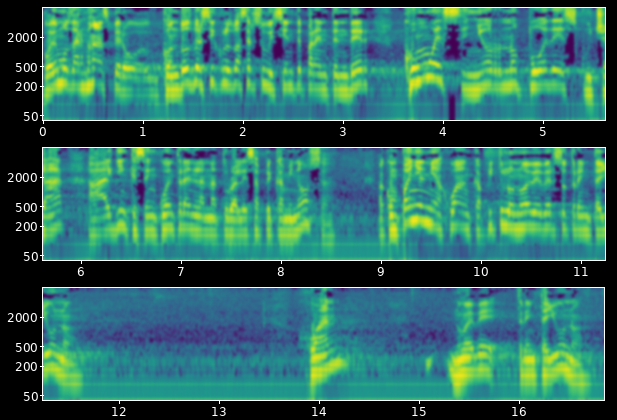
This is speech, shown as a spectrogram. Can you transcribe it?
podemos dar más, pero con dos versículos va a ser suficiente para entender cómo el Señor no puede escuchar a alguien que se encuentra en la naturaleza pecaminosa. Acompáñenme a Juan, capítulo 9, verso 31. Juan 9, 31.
